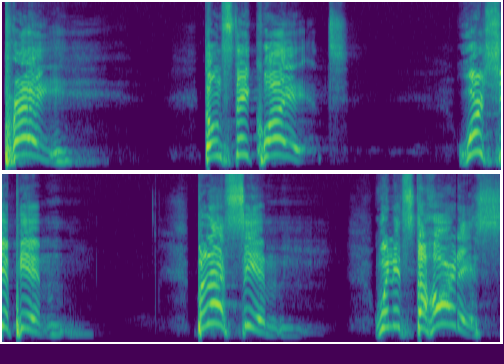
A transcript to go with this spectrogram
pray, don't stay quiet, worship Him, bless Him when it's the hardest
